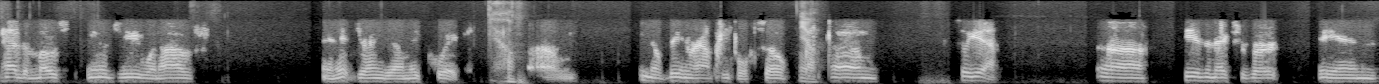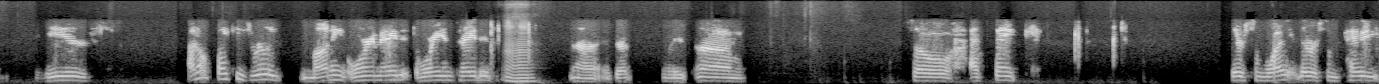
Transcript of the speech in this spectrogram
had the most energy when I've, and it drains on me quick. Yeah. Um, you know, being around people. So Yeah. Um, so yeah, uh, he is an extrovert, and he is. I don't think he's really money orientated. Orientated Mm-hmm. uh, is that um so I think there's some way there was some pay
